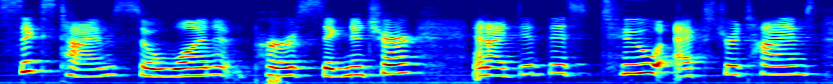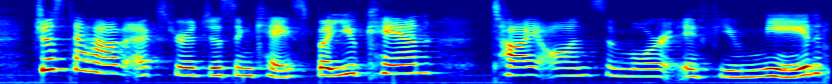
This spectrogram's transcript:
six times, so one per signature. And I did this two extra times just to have extra just in case, but you can tie on some more if you need,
